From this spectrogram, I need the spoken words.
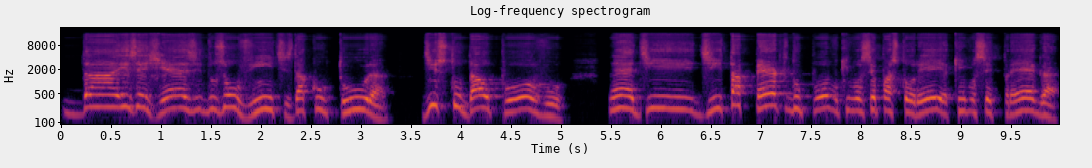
da exegese dos ouvintes, da cultura, de estudar o povo, né, de, de estar perto do povo que você pastoreia, quem você prega,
